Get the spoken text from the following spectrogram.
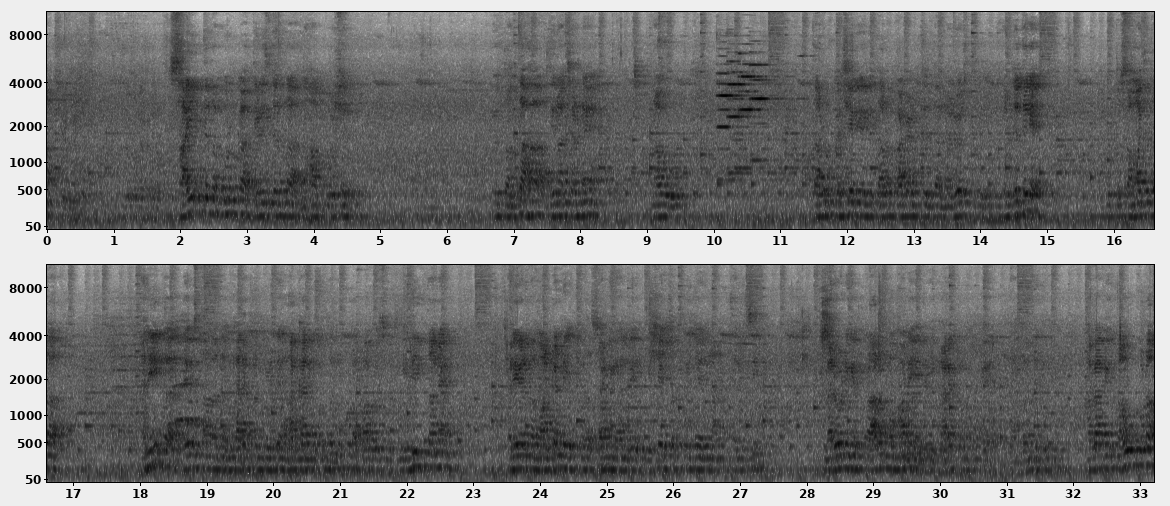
ಸಾಹಿತ್ಯದ ಮೂಲಕ ತಿಳಿಸಿದಂಥ ಮಹಾಪುರುಷರು. ಇವತ್ತಂತಹ ದಿನಾಚರಣೆ ನಾವು ತಾಲೂಕು ಕಚೇರಿಯಲ್ಲಿ, ತಾಲೂಕು ಆಡಳಿತದಿಂದ ನೆರವೇರಿಸ್ತೀವಿ. ಇದರ ಜೊತೆಗೆ ಇವತ್ತು ಸಮಾಜದ ಅನೇಕ ದೇವಸ್ಥಾನದ ಕಾರ್ಯಕ್ರಮಗಳಿದೆ. ಆ ಕಾರ್ಯಕ್ರಮದಲ್ಲೂ ಕೂಡ ಭಾಗವಹಿಸಬೇಕು. ಇದೀಗ ತಾನೇ ಹರಿಹರದ ಮಾರ್ಕಂಡೇಶ್ವರ ಸ್ವಾಮಿ ಅಲ್ಲಿ ವಿಶೇಷ ಪೂಜೆಯನ್ನು ಸಲ್ಲಿಸಿ ಮೆರವಣಿಗೆ ಪ್ರಾರಂಭ ಮಾಡಿ ಈ ಕಾರ್ಯಕ್ರಮಕ್ಕೆ ಬಂದಿದ್ದು ಹಾಗಾಗಿ ತಾವು ಕೂಡ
